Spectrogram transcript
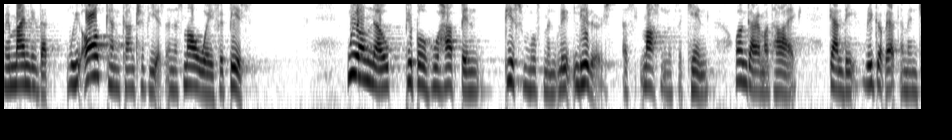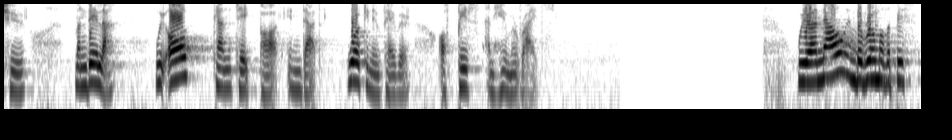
reminding that we all can contribute in a small way for peace we all know people who have been peace movement leaders as Martin Luther King, Wangari Maathai, Gandhi, Rigoberta Menchú, Mandela. We all can take part in that, working in favor of peace and human rights. We are now in the room of the peace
